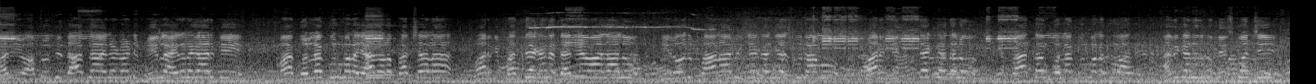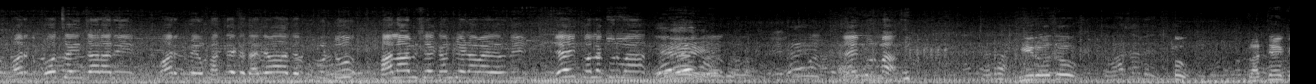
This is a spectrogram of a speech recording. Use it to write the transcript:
మరియు అభివృద్ధి దాత అయినటువంటి బీర్ల ఐలన గారికి మా గొల్ల కుర్మల యాదవుల పక్షాన వారికి ప్రత్యేకంగా ధన్యవాదాలు. ఈ రోజు ప్రాణాభిషేకం చేసుకున్నాము. వారికి కృతజ్ఞతలు. ఈ ప్రాంతం గొల్ల కుర్మలకు అధిక నిధులు తీసుకొచ్చి వారికి ప్రోత్సహించాలని వారికి మేము ప్రత్యేక ధన్యవాదాలు తెలుపుకుంటూ పాలాభిషేకం చేయడం అనేది జై కొల్ల కుర్మ. జై కుర్మ. ఈరోజు ప్రత్యేక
